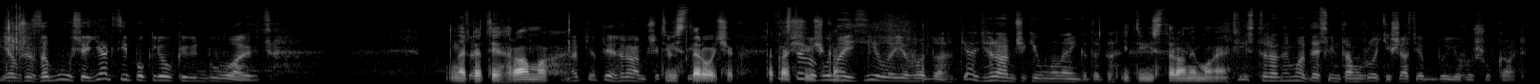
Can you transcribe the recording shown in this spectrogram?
Я вже забувся, як ці покльовки відбуваються. На 5 грамах На 5 грамчиках. твістерочок. Така Твістерок щучка. вона і з'їла його, да. 5 грамчиків маленька така. І твістера немає. Твістера нема, десь він там в роті, зараз я буду його шукати.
